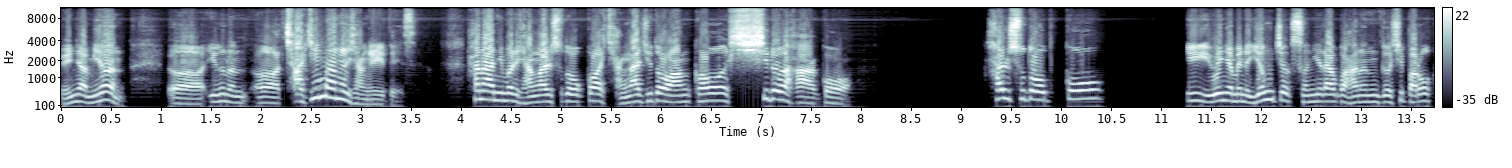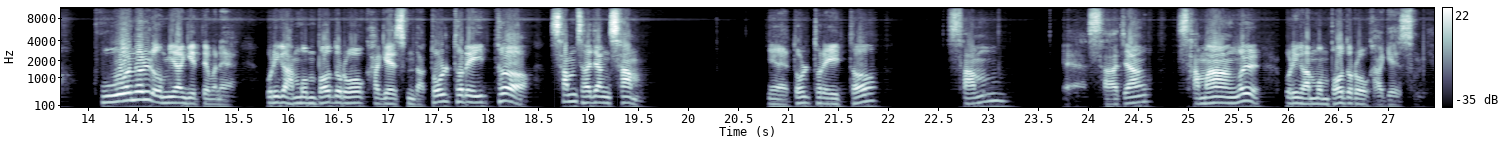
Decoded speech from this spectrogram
왜냐하면 어, 이거는 어, 자기만을 향해 돼있어요. 하나님을 향할 수도 없고 향하지도 않고 싫어하고 할 수도 없고 이 왜냐하면 영적 선이라고 하는 것이 바로 구원을 의미하기 때문에 우리가 한번 보도록 하겠습니다. 돌터레이터 3, 4장 3. 예, 돌터레이터 3, 예, 4장 3항을 우리가 한번 보도록 하겠습니다.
